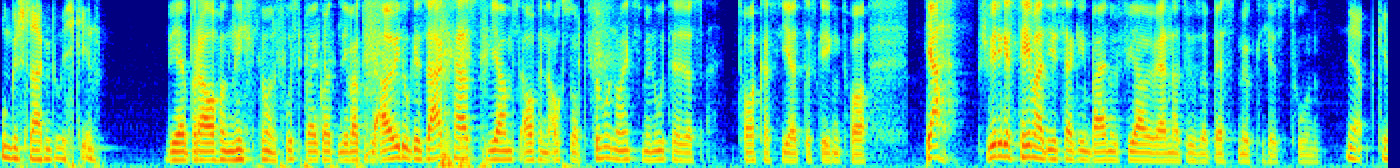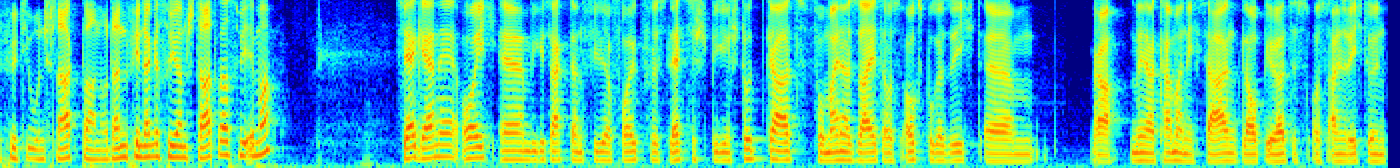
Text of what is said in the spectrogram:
ungeschlagen durchgehen. Wir brauchen nicht nur einen Fußballgott Leverkusen. Aber wie du gesagt hast, wir haben es auch in Augsburg 95 Minuten das Tor kassiert, das Gegentor. Ja, schwieriges Thema dieses Jahr gegen Bayern 04, aber wir werden natürlich unser Bestmögliches tun. Ja, gefühlt die Unschlagbaren. Und dann vielen Dank, dass du hier am Start warst, wie immer. Sehr gerne euch. Ähm, wie gesagt, dann viel Erfolg fürs letzte Spiel in Stuttgart. Von meiner Seite, aus Augsburger Sicht, ähm, ja, mehr kann man nicht sagen. Glaubt, ihr hört es aus allen Richtungen.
